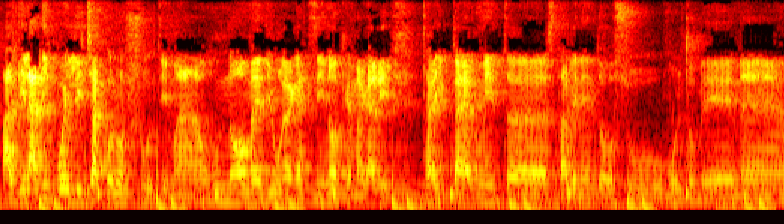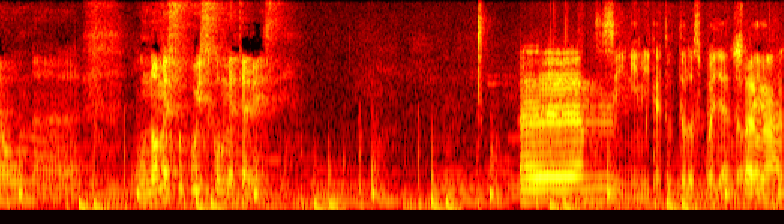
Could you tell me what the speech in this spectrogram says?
al di là di quelli già conosciuti, ma un nome di un ragazzino che magari tra i permit eh, sta venendo su molto bene, un, eh, un nome su cui scommetteresti? Um, sì, inimica tutto lo spogliatoio.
